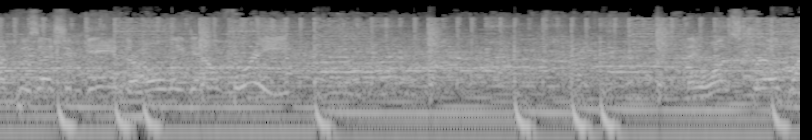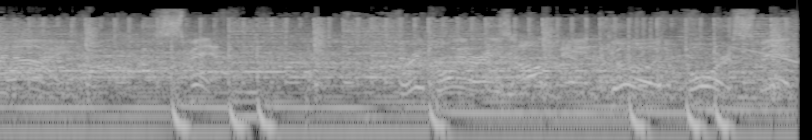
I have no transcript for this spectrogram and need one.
one-possession game. They're only down three. They once trailed by nine. Smith. Three-pointer is up and good for Smith.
